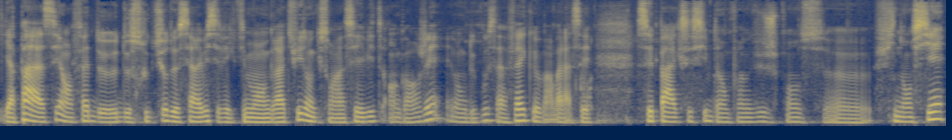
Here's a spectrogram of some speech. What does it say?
il y a pas assez en fait de, de structures de services effectivement gratuits, donc ils sont assez vite engorgés. Et donc du coup, ça fait que ben, voilà, c'est c'est pas accessible d'un point de vue, je pense, euh, financier,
